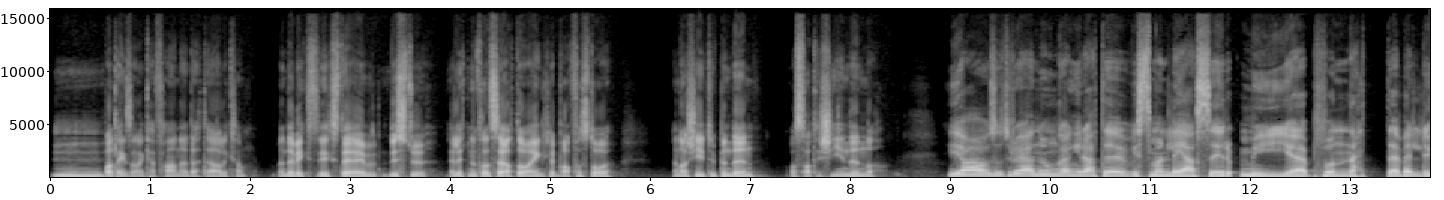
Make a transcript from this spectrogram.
Mm, Bare tenk sånn Hva faen er dette her, liksom? Men det viktigste er jo hvis du er litt interessert, og egentlig bare forstå energitypen din og strategien din, da. Ja, og så tror jeg noen ganger at det, hvis man leser mye på nettet veldig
